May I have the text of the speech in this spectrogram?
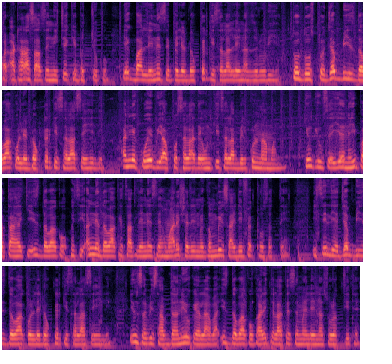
और 18 साल से नीचे के बच्चों को एक बार लेने से पहले डॉक्टर की सलाह लेना ज़रूरी है। तो दोस्तों, जब भी इस दवा को ले डॉक्टर की सलाह से ही ले, अन्य कोई भी आपको सलाह दे, उनकी सलाह बिल्कुल ना माने। क्योंकि उसे यह नहीं पता है कि इस दवा को किसी अन्य दवा के साथ लेने से हमारे शरीर में गंभीर साइड इफ़ेक्ट हो सकते हैं। इसीलिए जब भी इस दवा को ले, डॉक्टर की सलाह से ही ले। इन सभी सावधानियों के अलावा इस दवा को गाड़ी चलाते समय लेना सुरक्षित है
